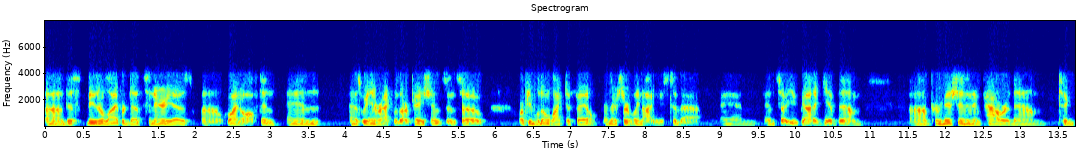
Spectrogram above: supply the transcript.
Uh, this, these are life or death scenarios uh, quite often, and as we interact with our patients, and so our people don't like to fail, and they're certainly not used to that. And and so you've got to give them uh, permission and empower them to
